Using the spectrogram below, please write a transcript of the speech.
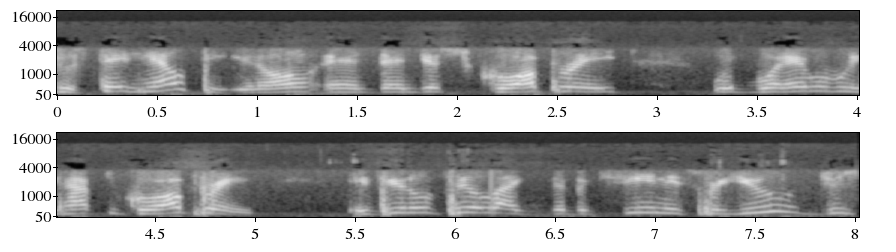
to stay healthy, you know, and then just cooperate with whatever we have to cooperate. If you don't feel like the vaccine is for you, just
